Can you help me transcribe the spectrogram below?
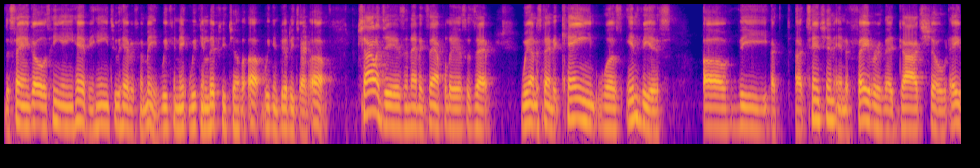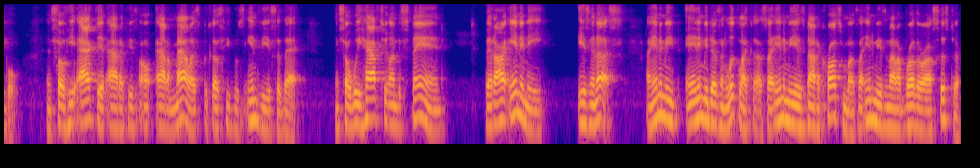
the saying goes, "He ain't heavy. He ain't too heavy for me." We can we can lift each other up. We can build each other up. Challenge is, and that example is, is that we understand that Cain was envious of the attention and the favor that God showed Abel. And so he acted out of his own, out of malice because he was envious of that. And so we have to understand that our enemy isn't us. Our enemy enemy doesn't look like us. Our enemy is not across from us. Our enemy is not our brother or our sister.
